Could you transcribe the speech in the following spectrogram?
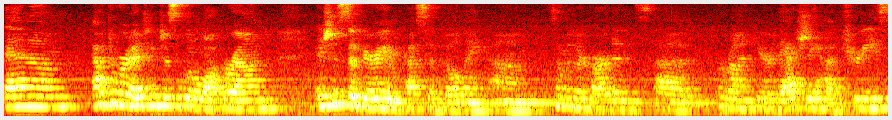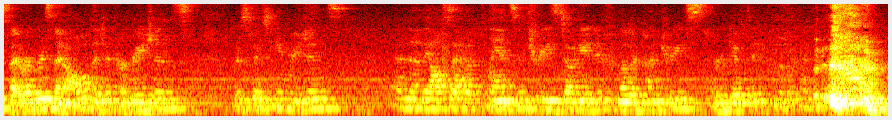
And um, afterward, I took just a little walk around. It's just a very impressive building. Um, some of their gardens uh, around here, they actually have trees that represent all the different regions. There's 15 regions. And then they also have plants and trees donated from other countries or gifted from other countries.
